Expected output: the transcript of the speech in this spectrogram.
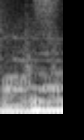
one.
